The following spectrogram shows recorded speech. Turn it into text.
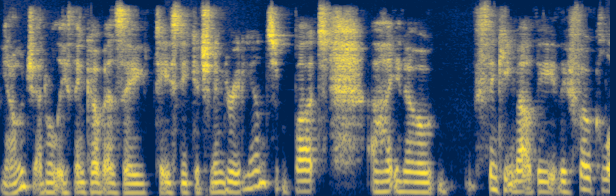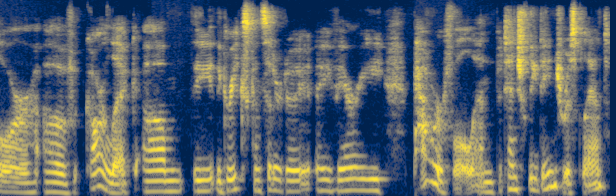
you know generally think of as a tasty kitchen ingredient. But uh, you know, thinking about the the folklore of garlic, um, the the Greeks considered a, a very powerful and potentially dangerous plant.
